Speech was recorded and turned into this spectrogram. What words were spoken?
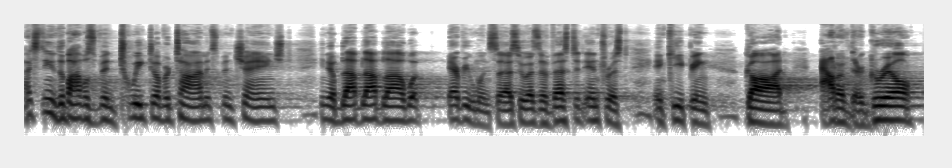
I just think the Bible's been tweaked over time, it's been changed, you know, blah, blah, blah, what everyone says who has a vested interest in keeping God out of their grill.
